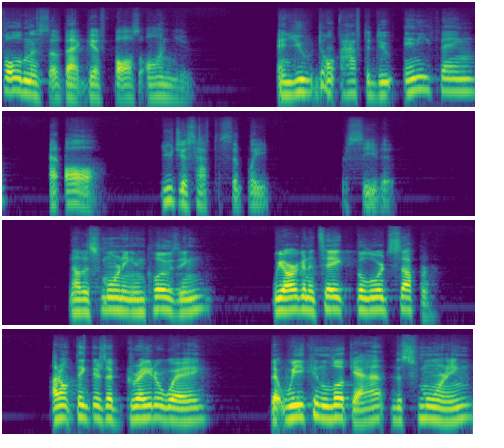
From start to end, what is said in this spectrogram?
fullness of that gift falls on you. And you don't have to do anything at all. You just have to simply receive it. Now, this morning, in closing, we are going to take the Lord's Supper. I don't think there's a greater way that we can look at this morning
